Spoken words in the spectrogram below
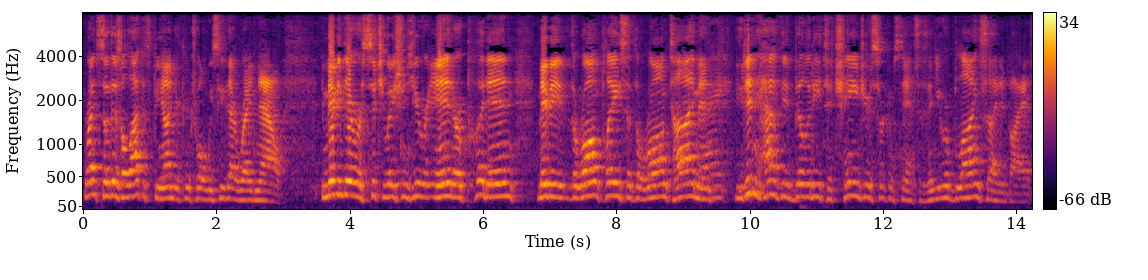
right? So there's a lot that's beyond your control. We see that right now. And maybe there were situations you were in or put in, maybe the wrong place at the wrong time, and Right. You didn't have the ability to change your circumstances, and you were blindsided by it.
